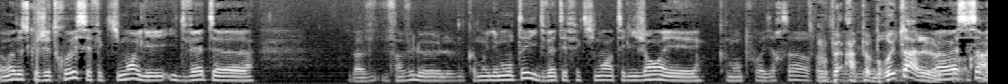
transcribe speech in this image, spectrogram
Moi, de ce que j'ai trouvé, c'est effectivement, il, est, il devait être bah, enfin, vu le, comment il est monté, il devait être effectivement intelligent et comment on pourrait dire ça un, peu, un peu brutal. Ouais, c'est ça.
